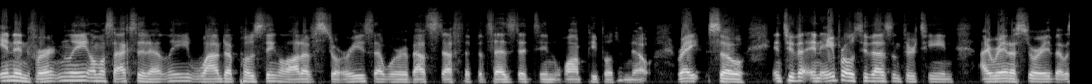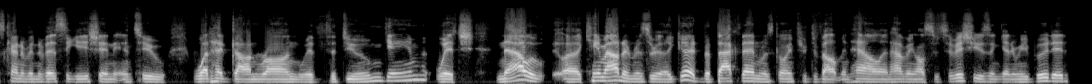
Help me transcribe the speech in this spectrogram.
inadvertently, almost accidentally, wound up posting a lot of stories that were about stuff that Bethesda didn't want people to know, right? So in, two, in April of 2013, I ran a story that was kind of an investigation into what had gone wrong with the Doom game, which now uh, came out and was really good, but back then was going through development hell and having all sorts of issues and getting rebooted.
